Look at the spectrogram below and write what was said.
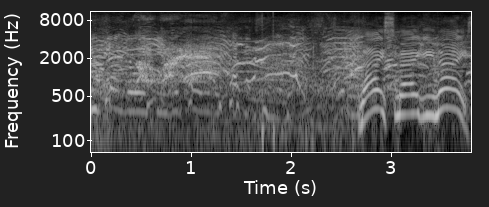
You can't go in here. You're part of the second team. Nice, Maggie, nice.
